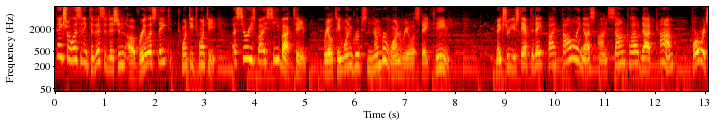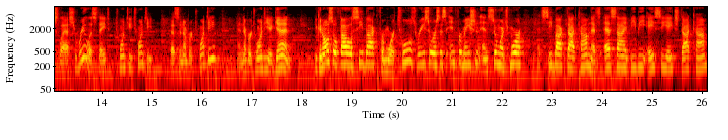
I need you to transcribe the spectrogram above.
Thanks for listening to this edition of Real Estate 2020, a series by Sibbach Team, Realty One Group's number one real estate team. Make sure you stay up to date by following us on SoundCloud.com forward slash real estate 2020. That's the number 20 and number 20 again. You can also follow Sibbach for more tools, resources, information, and so much more at Sibbach.com. That's S I B B A C H.com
